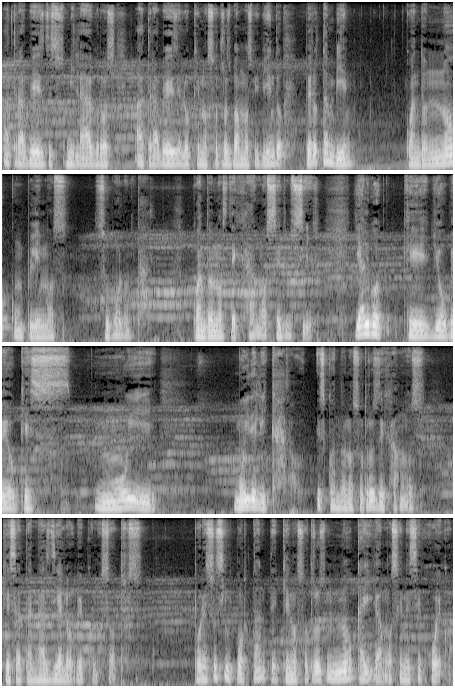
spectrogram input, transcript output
a través de sus milagros, a través de lo que nosotros vamos viviendo, pero también cuando no cumplimos su voluntad, cuando nos dejamos seducir. Y algo que yo veo que es muy, muy delicado es cuando nosotros dejamos que Satanás dialogue con nosotros. Por eso es importante que nosotros no caigamos en ese juego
